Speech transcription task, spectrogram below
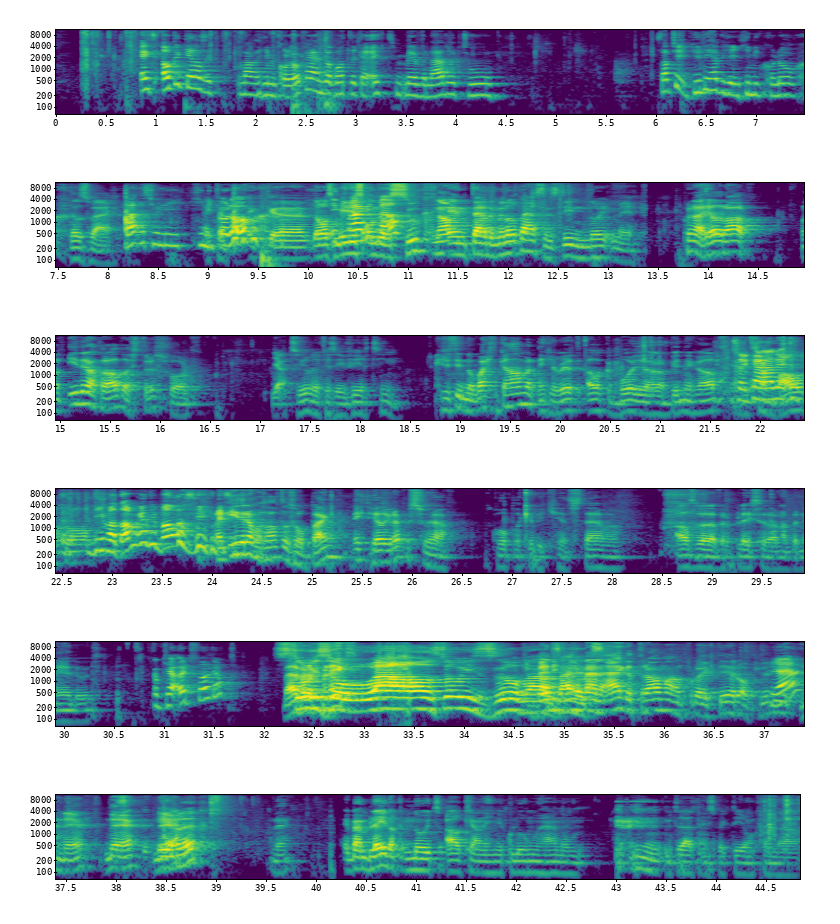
Echt, elke keer als ik naar de gynaecoloog ga, dan word ik er echt mee benadrukt hoe... Snap je? Jullie hebben geen gynaecoloog. Dat is waar. Waar is jullie Ik heb- gynaecoloog? ik, eh, dat was Ik medisch vraag het wel. onderzoek Nou. in derde middelbaar, sindsdien nooit meer. Ik vind dat heel raar. Want iedereen had er altijd stress voor. Ja, tuurlijk, is hij 14. Je zit in de wachtkamer en je weet elke boy die naar binnen gaat. Ze gaan zijn nu... Die madame gaat die ballen zien. En iedereen was altijd zo bang. Echt heel grappig. Zo ja, hopelijk heb ik geen stijve. Als de verpleegster dat naar beneden doet. Heb jij ooit veel gehad? Wij hebben een Sowieso, wel, sowieso. wel, ben ik het. mijn eigen trauma aan het projecteren op jullie? Ja? Nee. Nee. Nee. Eerlijk? Nee. Ik ben blij dat ik nooit elke jaar naar een gynaecoloog moet gaan om me te laten inspecteren. want Ik vind dat,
